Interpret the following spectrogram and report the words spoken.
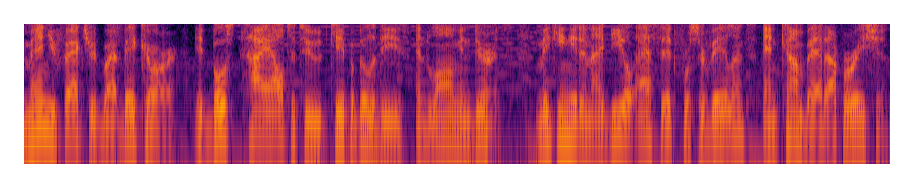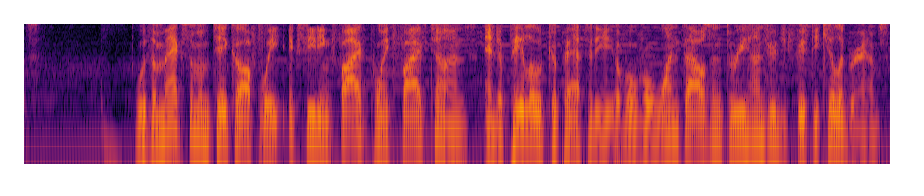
Manufactured by Baykar, it boasts high-altitude capabilities and long endurance, making it an ideal asset for surveillance and combat operations. With a maximum takeoff weight exceeding 5.5 tons and a payload capacity of over 1,350 kilograms,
